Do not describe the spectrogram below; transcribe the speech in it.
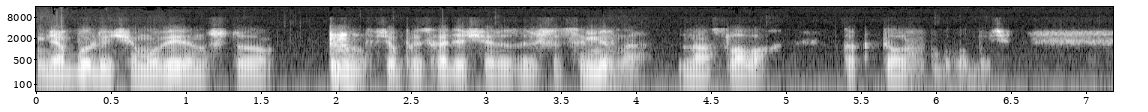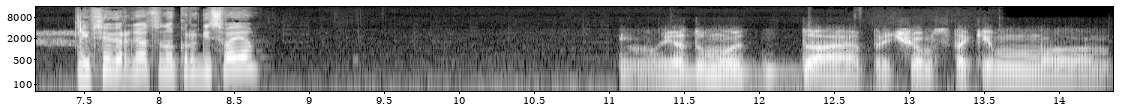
э, я более чем уверен, что все происходящее разрешится мирно на словах, как должно было быть. И все вернется на круги своя? Ну, я думаю, да. Причем с таким э,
